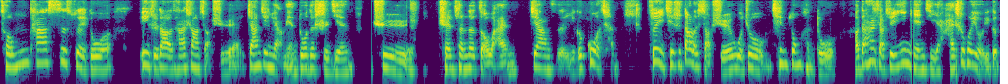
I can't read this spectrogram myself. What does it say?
从他四岁多。一直到他上小学，将近两年多的时间，去全程的走完这样子一个过程，所以其实到了小学我就轻松很多啊。当然，小学一年级还是会有一个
